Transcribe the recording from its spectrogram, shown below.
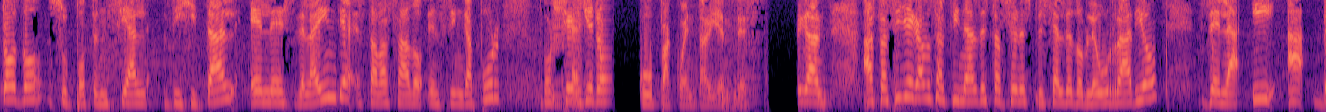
todo su potencial digital. Él es de la India, está basado en Singapur, por si alguien ocupa cuentavientes. Oigan, hasta así llegamos al final de esta estación especial de W Radio de la IAB.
